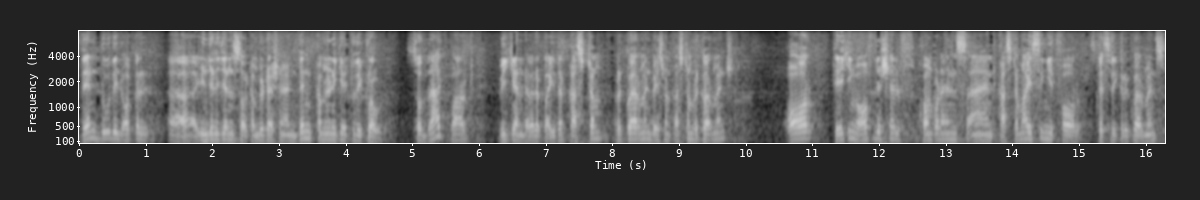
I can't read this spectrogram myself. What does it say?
then do the local uh, intelligence or computation, and then communicate to the cloud. So that part we can develop either custom requirement based on custom requirement or taking off the shelf components and customizing it for specific requirements.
